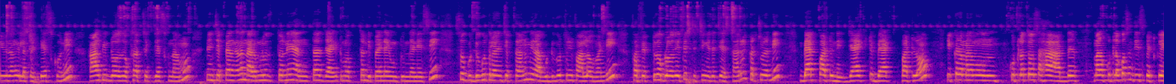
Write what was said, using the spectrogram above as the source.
ఈ విధంగా ఇలా పెట్టేసుకొని ఆల్తీ బ్లౌజ్ ఒకసారి చెక్ చేసుకున్నాము. నేను చెప్పాను కదా నడుములతోనే అంతా జాకెట్ మొత్తం డిపెండ్ అయి ఉంటుంది అనేసి. సో గుడ్డు గుర్తులు అని చెప్తాను. మీరు ఆ గుడ్డు గుర్తులు ఫాలో అవ్వండి. పర్ఫెక్ట్గా బ్లౌజ్ అయితే స్టిచ్చింగ్ అయితే చేస్తారు. ఇక్కడ చూడండి బ్యాక్ పార్ట్ ఉంది. జాకెట్ బ్యాక్ పార్ట్లో ఇక్కడ మనము కుట్లతో సహా అర్ధ మనం కుట్ల కోసం తీసి పెట్టుకుని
